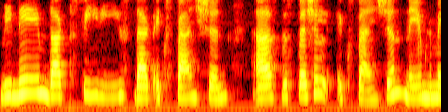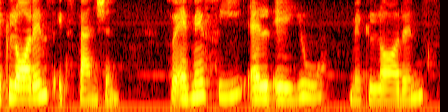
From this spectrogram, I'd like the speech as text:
we name that series that expansion as the special expansion named Maclaurin's expansion. So MACLAU Maclaurin's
